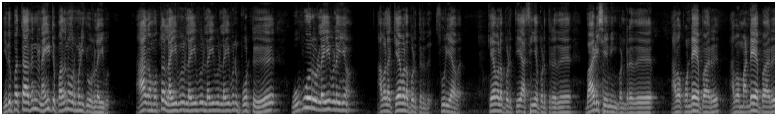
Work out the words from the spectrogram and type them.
இது பத்தாதுன்னு நைட்டு பதினோரு மணிக்கு ஒரு லைவு ஆக மொத்தம் லைவு லைவு லைவு லைவுன்னு போட்டு ஒவ்வொரு லைவ்லையும் அவளை கேவலப்படுத்துறது சூர்யாவை. கேவலப்படுத்தி அசிங்கப்படுத்துறது பாடி ஷேமிங் பண்ணுறது அவள் கொண்டையை பாரு அவன் மண்டையை பாரு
